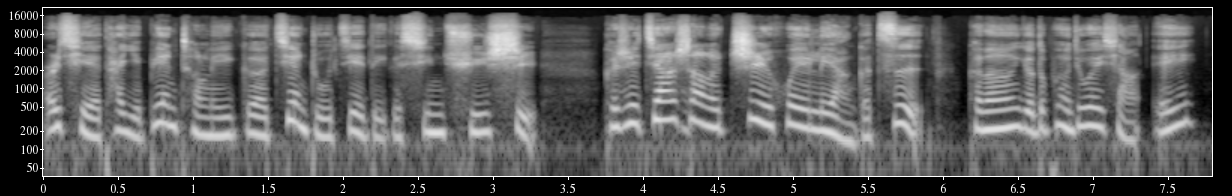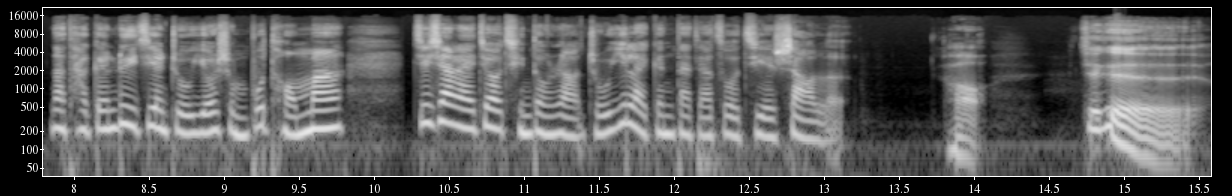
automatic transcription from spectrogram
而且它也变成了一个建筑界的一个新趋势。可是加上了智慧两个字，可能有的朋友就会想，诶，那它跟绿建筑有什么不同吗？接下来就要请董事长逐一来跟大家做介绍了。好，这个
